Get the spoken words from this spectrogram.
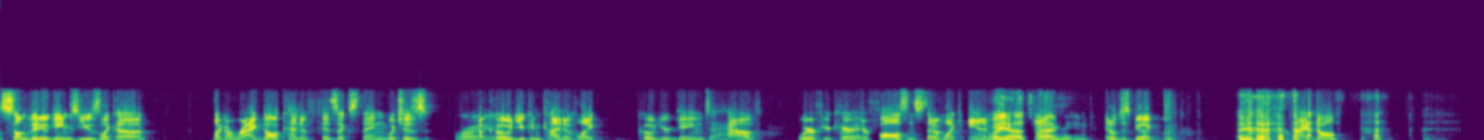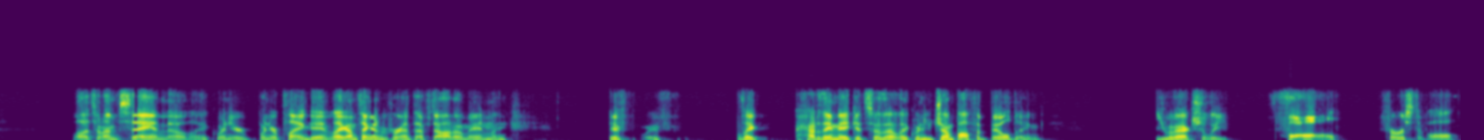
some video games use like a like a ragdoll kind of physics thing, which is Right. a code you can kind of like code your game to have. Where if your Right. character falls, instead of like Oh animating, yeah, that's what I mean. It'll just be like ragdoll. Well, that's what I'm saying though. Like when you're when you're playing games, like I'm thinking of Grand Theft Auto mainly. If if like how do they make it so that like when you jump off a building, you actually fall first of all,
